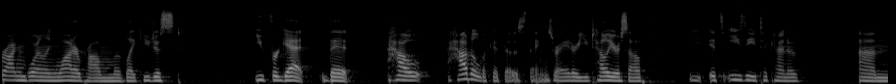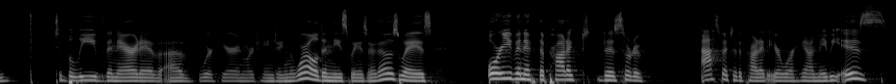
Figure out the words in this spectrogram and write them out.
frog in boiling water problem of like you just you forget that how how to look at those things right? Or you tell yourself it's easy to kind of um, to believe the narrative of we're here and we're changing the world in these ways or those ways. Or even if the product the sort of aspect of the product that you're working on maybe is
